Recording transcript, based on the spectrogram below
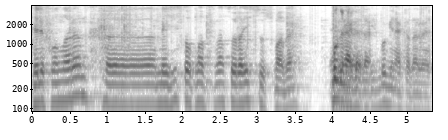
Telefonlarım eee, meclis toplantısından sonra hiç susmadı. Bugüne Eee, kadar. Bugüne kadar evet.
